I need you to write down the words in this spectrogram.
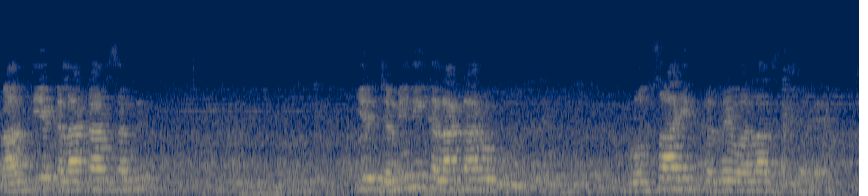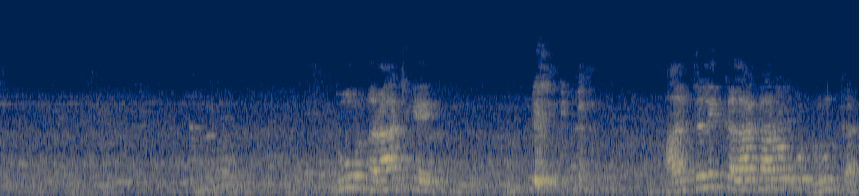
प्रांतीय कलाकार संघ ये जमीनी कलाकारों को प्रोत्साहित करने वाला संघ है। दूर दराज के आंचलिक कलाकारों को ढूंढकर,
